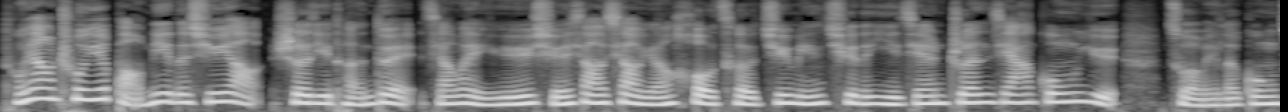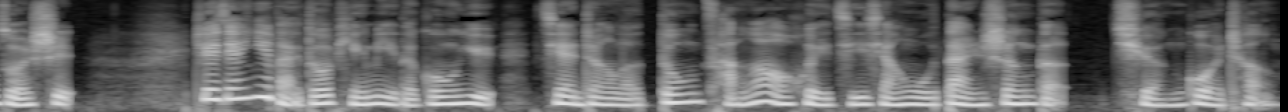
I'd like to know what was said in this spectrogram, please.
同样出于保密的需要，设计团队将位于学校校园后侧居民区的一间专家公寓作为了工作室。这间一百多平米的公寓，见证了冬残奥会吉祥物诞生的全过程。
